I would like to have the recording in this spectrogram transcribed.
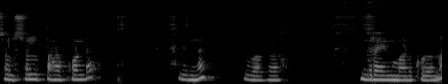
ಸ್ವಲ್ಪ ಸ್ವಲ್ಪ ಹಾಕ್ಕೊಂಡು ಇದನ್ನ ಇವಾಗ ಗ್ರೈಂಡ್ ಮಾಡ್ಕೊಳ್ಳೋಣ.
